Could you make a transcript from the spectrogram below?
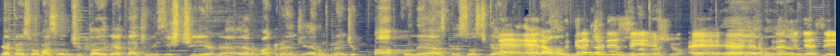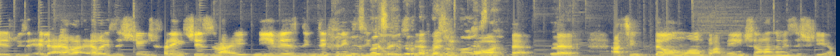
e a transformação digital de verdade não existia, né? Era uma grande, era um grande papo, né? As pessoas tiveram é, era um grande desejo, é, era, era, um grande era. desejo. Ele, ela, ela existia em diferentes vai, níveis, em diferentes mas indústrias, mas de mais, fora, né? É, assim tão amplamente ela não existia.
